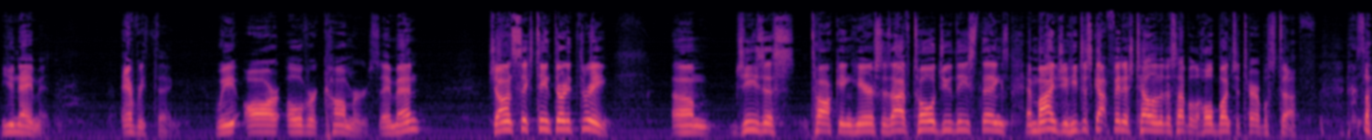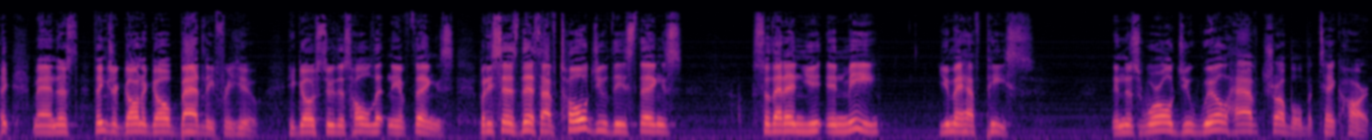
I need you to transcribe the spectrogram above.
You name it. Everything. We are overcomers. Amen? John 16 33. Um, Jesus talking here says, I've told you these things. And mind you, he just got finished telling the disciples a whole bunch of terrible stuff. it's like, man, there's things are going to go badly for you. He goes through this whole litany of things. But he says this I've told you these things so that in, you, in me you may have peace. In this world you will have trouble, but take heart.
